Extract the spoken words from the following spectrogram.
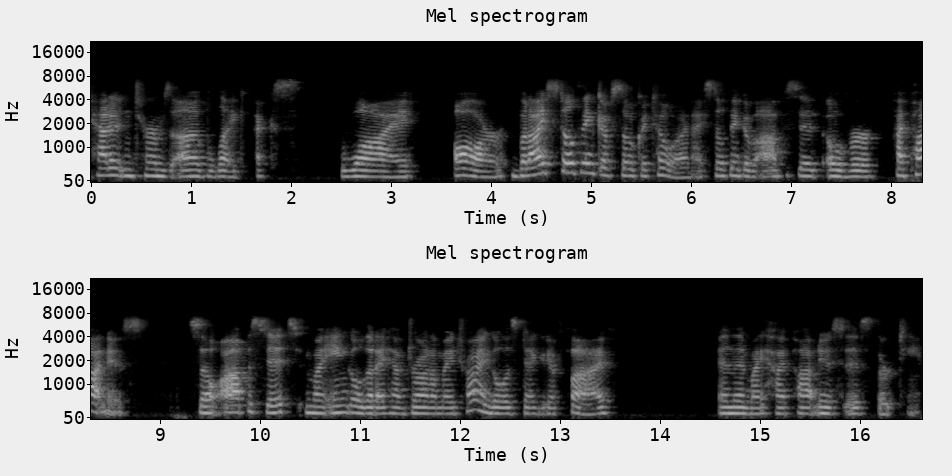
had it in terms of like x, y, r, but I still think of SOHCAHTOA and I still think of opposite over hypotenuse. So opposite, my angle that I have drawn on my triangle is negative 5, and then my hypotenuse is 13.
